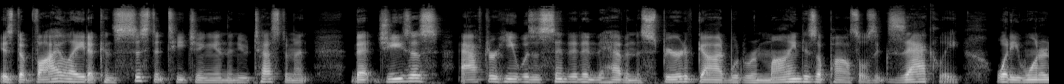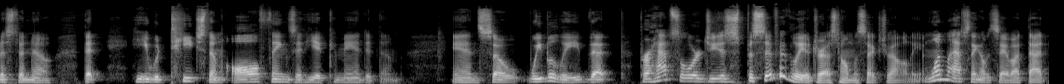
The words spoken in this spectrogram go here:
is to violate a consistent teaching in the New Testament that Jesus, after he was ascended into heaven, the Spirit of God would remind his apostles exactly what he wanted us to know, that he would teach them all things that he had commanded them. And so we believe that perhaps the Lord Jesus specifically addressed homosexuality. And one last thing I would say about that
